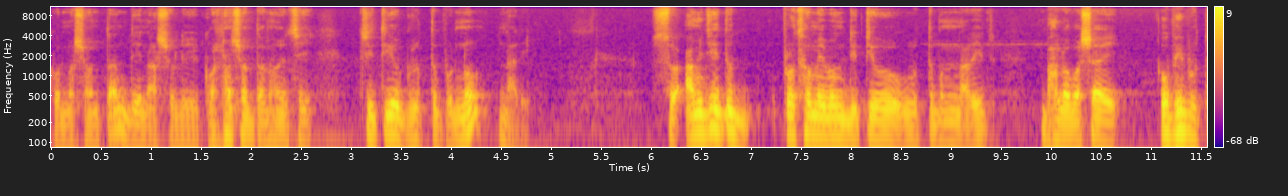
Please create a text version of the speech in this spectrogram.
কন্যা সন্তান, দেন আসলে কন্যা সন্তান হয়েছে তৃতীয় গুরুত্বপূর্ণ নারী। সো আমি যেহেতু প্রথম এবং দ্বিতীয় গুরুত্বপূর্ণ নারীর ভালোবাসায় অভিভূত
